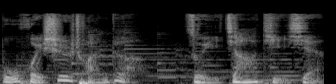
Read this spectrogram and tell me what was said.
不会失传的最佳体现。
